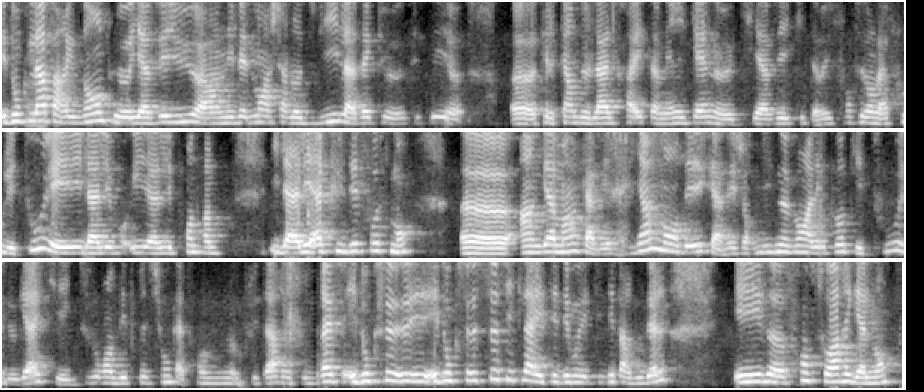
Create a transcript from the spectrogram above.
Et donc là, par exemple, il y avait eu un événement à Charlottesville avec c'était quelqu'un de l'alt-right américaine qui avait qui avait foncé dans la foule et tout, et il allait il allait prendre un, il allait accuser faussement un gamin qui avait rien demandé, qui avait genre 19 ans à l'époque et tout, et de gars qui est toujours en dépression 4 ans plus tard et tout. Bref, et donc ce, et donc ce, ce site-là a été démonétisé par Google. Et euh, François également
